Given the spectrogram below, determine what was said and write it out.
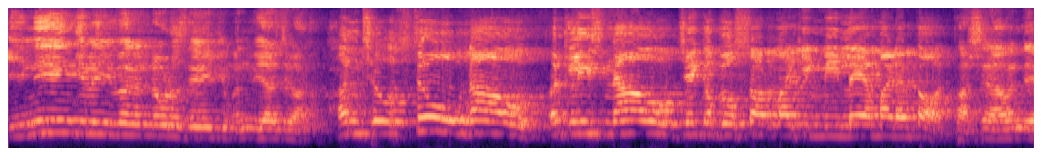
ഇനിയെങ്കിലും ഇവൻ എന്നോട് സ്നേഹിക്കും എന്ന് വിചാരിച്ചു കാണും Until still now, at least now, Jacob will start liking me, Leah might have thought. പക്ഷെ അവന്റെ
